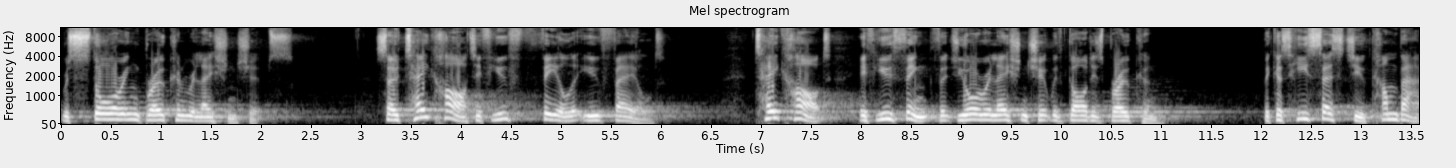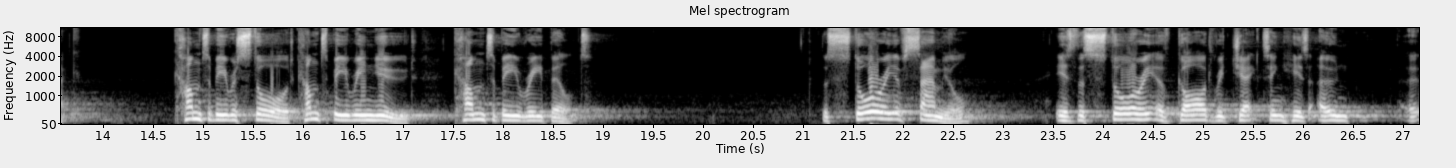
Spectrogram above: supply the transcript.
restoring broken relationships. So take heart if you feel that you've failed. Take heart if you think that your relationship with God is broken. Because He says to you, Come back. Come to be restored. Come to be renewed. Come to be rebuilt. The story of Samuel is the story of God rejecting his own, uh,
